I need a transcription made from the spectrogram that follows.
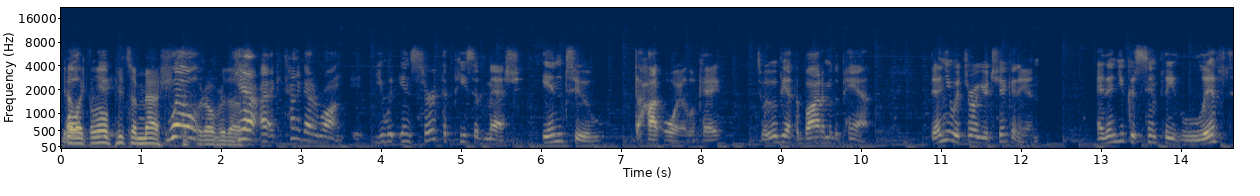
Yeah, Well, like a little it- piece of mesh well, put over the. Yeah, I kind of got it wrong. You would insert the piece of mesh into the hot oil, okay? So it would be at the bottom of the pan. Then you would throw your chicken in, and then you could simply lift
